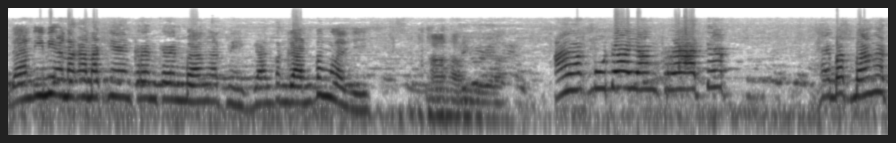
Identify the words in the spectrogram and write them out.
Dan ini anak-anaknya yang keren-keren banget nih, ganteng-ganteng lagi. Alhamdulillah. Anak muda yang kreatif, hebat banget.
